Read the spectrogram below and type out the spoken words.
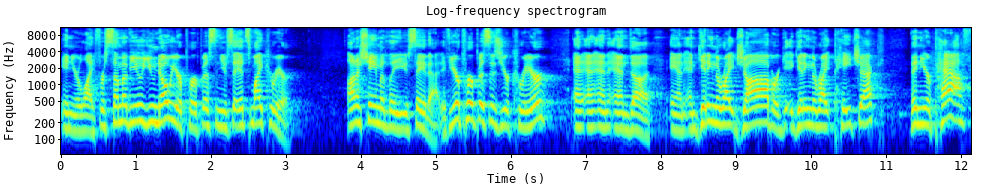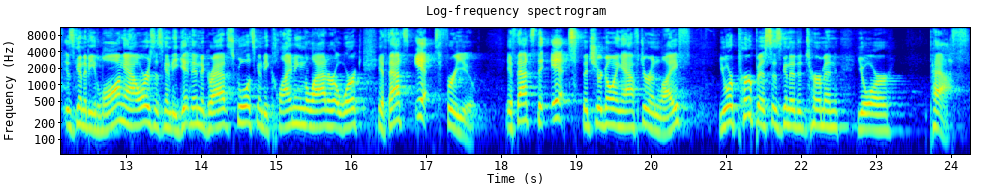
in your life. For some of you, you know your purpose, and you say, It's my career. Unashamedly, you say that. If your purpose is your career, and, and, and, uh, and, and getting the right job or getting the right paycheck, then your path is going to be long hours. It's going to be getting into grad school. It's going to be climbing the ladder at work. If that's it for you, if that's the it that you're going after in life, your purpose is going to determine your path.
